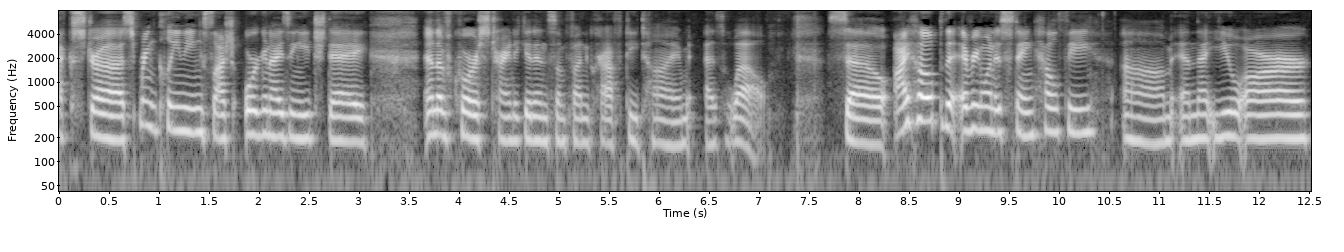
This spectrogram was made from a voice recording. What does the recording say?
extra spring cleaning slash organizing each day, and of course, trying to get in some fun crafty time as well. So I hope that everyone is staying healthy um, and that you are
